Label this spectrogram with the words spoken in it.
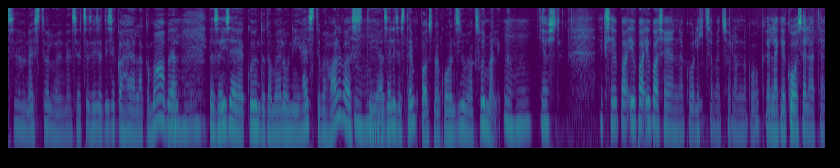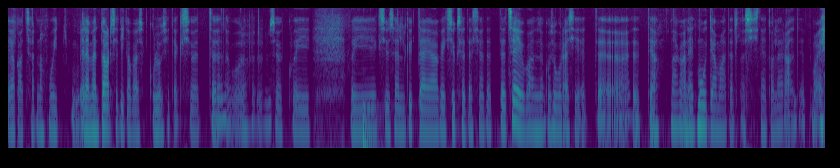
see on hästi oluline, see, et sa seisad ise kahe jalaga maa peal mm -hmm. ja sa ise kujundad oma elu nii hästi või halvasti mm -hmm. ja sellises tempos, nagu on sinu jaoks võimalik mm. -hmm. just, eks see juba, juba, juba see on nagu lihtsam, et sul on nagu kellegagi koos elad ja jagad seal noh, muid elementaarseid igapäevaseid kulusid, eks ju, et nagu noh, söök või, või eks ju seal küte ja kõik siuksed asjad, et, et see juba on nagu suur asi, et, et jah, aga need muud jamad, et las siis need olla eraldi, et ma ei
